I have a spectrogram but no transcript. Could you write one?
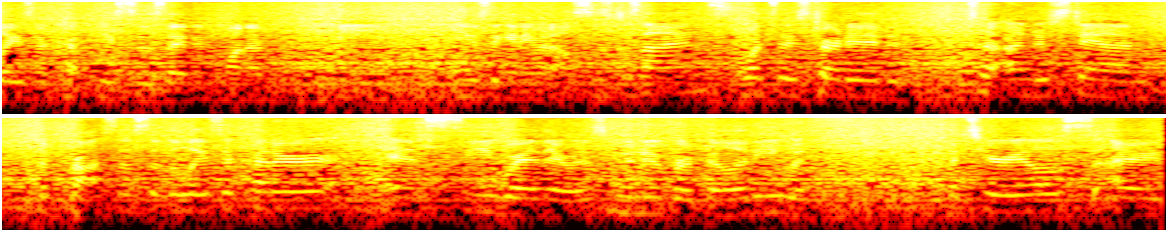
laser cut pieces. I didn't want to be using anyone else's designs. Once I started to understand the process of the laser cutter and see where there was maneuverability with materials, I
